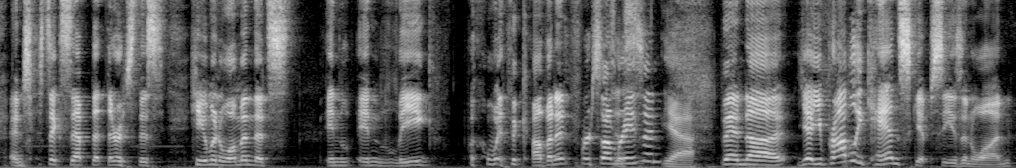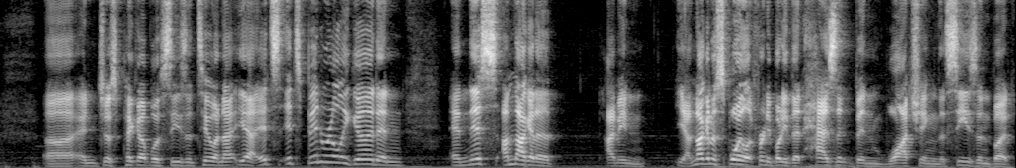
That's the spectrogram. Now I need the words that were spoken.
and just accept that there's this human woman that's in in league with the Covenant for some Just- reason, yeah then uh, yeah, you probably can skip season one uh, and just pick up with season two. And uh, yeah, it's it's been really good. And and this, I'm not gonna, I mean, yeah, I'm not gonna spoil it for anybody that hasn't been watching the season, but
